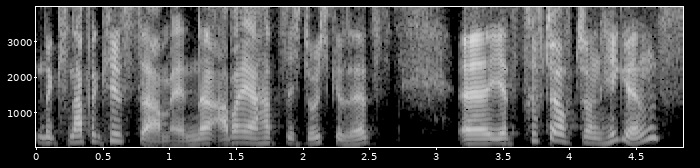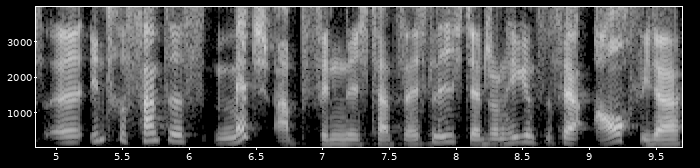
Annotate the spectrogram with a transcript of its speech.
eine knappe Kiste am Ende, aber er hat sich durchgesetzt. Äh, jetzt trifft er auf John Higgins. Äh, interessantes Matchup, finde ich tatsächlich. Der John Higgins ist ja auch wieder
